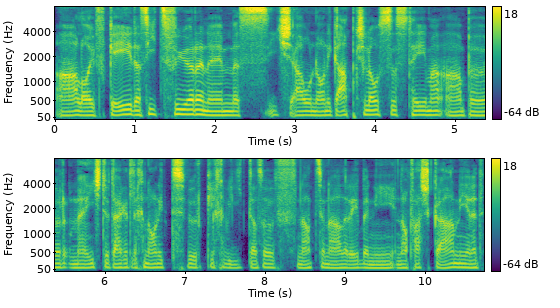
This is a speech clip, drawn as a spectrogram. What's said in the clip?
Anläufe gegeben, das einzuführen. Ähm, es ist auch noch nicht abgeschlossen, das Thema, aber man ist dort eigentlich noch nicht wirklich weit. Also auf nationaler Ebene noch fast gar nicht.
